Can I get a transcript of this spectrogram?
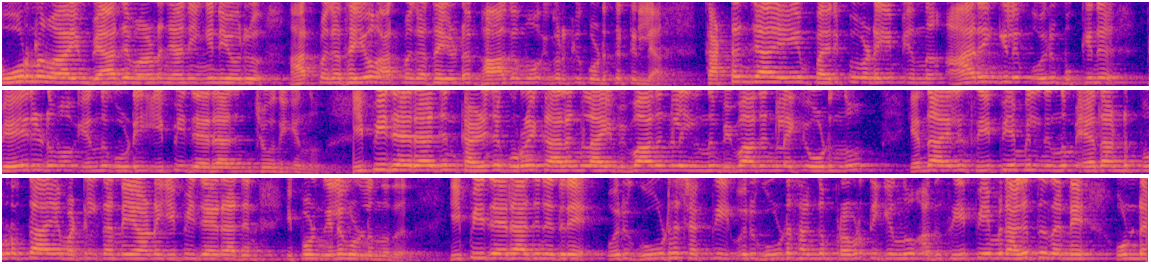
പൂർണമായും വ്യാജമാണ്. ഞാൻ ഇങ്ങനെയൊരു ആത്മകഥയോ ആത്മകഥയുടെ ഭാഗമോ ഇവർക്ക് കൊടുത്തിട്ടില്ല. കട്ടൻ ചായയും പരിപ്പ് വടയും എന്ന് ആരെങ്കിലും ഒരു ബുക്കിന് പേരിടുമോ എന്നുകൂടി ഇ പി ജയരാജൻ ചോദിക്കുന്നു. ഇ പി ജയരാജൻ കഴിഞ്ഞ കുറെ കാലങ്ങളായി വിവാദങ്ങളിൽ നിന്നും വിവാദങ്ങളിലേക്ക് ഓടുന്നു. എന്തായാലും സി പി എമ്മിൽ നിന്നും ഏതാണ്ട് പുറത്തായ മട്ടിൽ തന്നെയാണ് ഇ പി ജയരാജൻ ഇപ്പോൾ നിലകൊള്ളുന്നത്. ഇ പി ജയരാജനെതിരെ ഒരു ഗൂഢശക്തി ഒരു ഗൂഢസംഘം പ്രവർത്തിക്കുന്നു. അത് സി പി എമ്മിനകത്ത് തന്നെ ഉണ്ട്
